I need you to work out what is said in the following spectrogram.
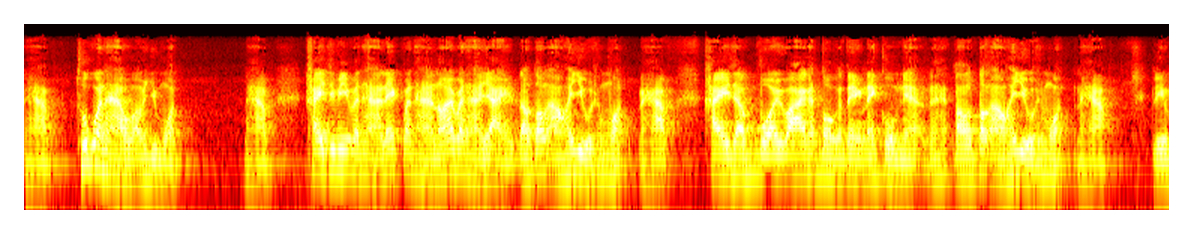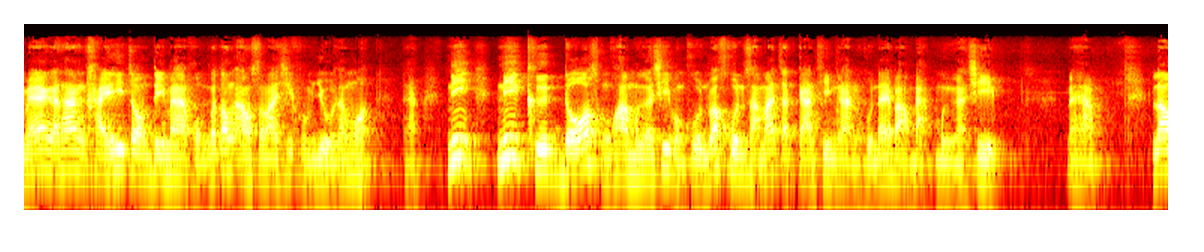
นะครับทุกปัญหาผมเอาอยู่หมด นะครับใครจะมีปัญหาเล็กปัญหาน้อยปัญหาใหญ่เราต้องเอาให้อยู่ทั้งหมดนะครับใครจะโวยวายกระโตกกระเตงในกลุ่มเนี่ยเราต้องเอาให้อยู่ให้หมดนะครับหรือแม้กระทั่งใครที่โจมตีมาผมก็ต้องเอาสมาชิกผมอยู่ทั้งหมดนะนี่นี่คือโดสของความมืออาชีพของคุณว่าคุณสามารถจัดการทีมงานของคุณได้แบบแบบมืออาชีพนะครับเรา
